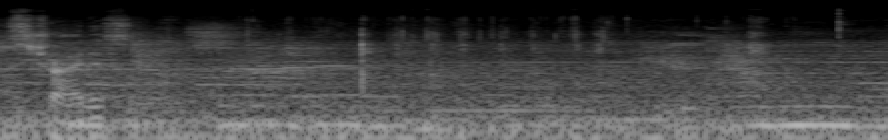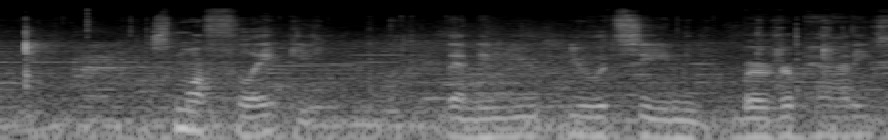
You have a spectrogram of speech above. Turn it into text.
Let's try this. It's more flaky than you you would see in burger patties.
